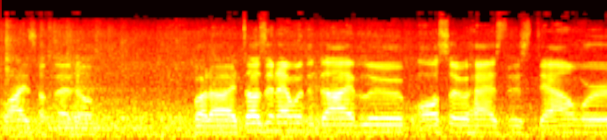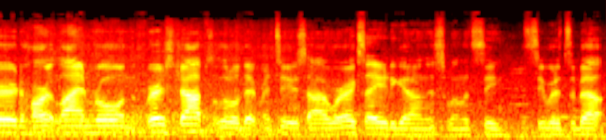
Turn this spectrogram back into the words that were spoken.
flies up that hill. But uh, it doesn't end with the dive loop. Also has this downward heartline roll, and the first drop's a little different too. So we're excited to get on this one. Let's see, let's see what it's about.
